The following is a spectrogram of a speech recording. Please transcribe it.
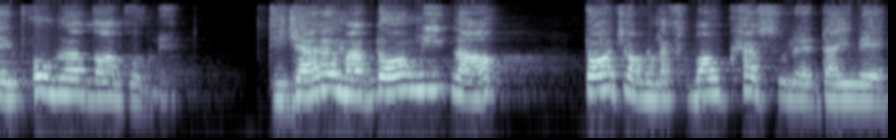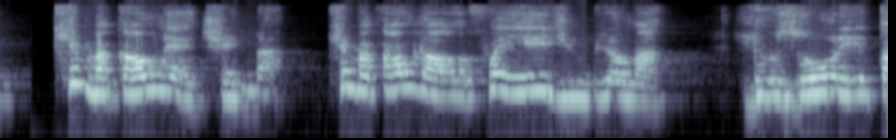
တွေဖုံးလွှမ်းသွားကုန်တယ် ဒီကြားထဲမှာတောမီလောက်တောချောင်လက်ပေါက်ခတ်ဆိုတဲ့အတိုင်းပဲခင်မကောင်းတဲ့အချိန်မှာခင်မကောင်းတော့အခွင့်အရေးယူပြီးတော့မှလူဆိုးတွေတ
